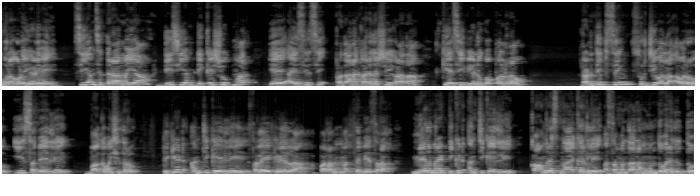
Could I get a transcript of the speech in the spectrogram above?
ಮೂಲಗಳು ಹೇಳಿವೆ. CM Siddaramaiah, DCM D K Shivakumar, AICC ಪ್ರಧಾನ ಕಾರ್ಯದರ್ಶಿಗಳಾದ ಕೆ ಸಿ ವೇಣುಗೋಪಾಲ್ ರಾವ್, ರಣದೀಪ್ ಸಿಂಗ್ ಸುರ್ಜಿವಾಲಾ ಅವರು ಈ ಸಭೆಯಲ್ಲಿ ಭಾಗವಹಿಸಿದರು. ಟಿಕೆಟ್ ಹಂಚಿಕೆಯಲ್ಲಿ ಸಲಹೆ ಕೇಳಿಲ್ಲ ಪರಂ ಮತ್ತೆ ಬೇಸರ. ಮೇಲ್ಮನೆ ಟಿಕೆಟ್ ಹಂಚಿಕೆಯಲ್ಲಿ ಕಾಂಗ್ರೆಸ್ ನಾಯಕರಲ್ಲಿ ಅಸಮಾಧಾನ ಮುಂದುವರೆದಿದ್ದು,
